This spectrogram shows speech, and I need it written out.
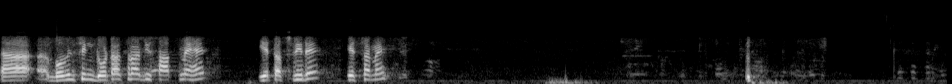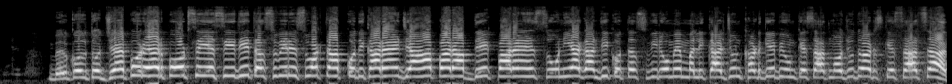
गोविंद सिंह डोटासरा भी साथ में है। ये तस्वीरें इस समय बिल्कुल तो जयपुर एयरपोर्ट से ये सीधी तस्वीर इस वक्त आपको दिखा रहे हैं, जहाँ पर आप देख पा रहे हैं, सोनिया गांधी को तस्वीरों में मल्लिकार्जुन खड़गे भी उनके साथ मौजूद है और इसके साथ साथ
